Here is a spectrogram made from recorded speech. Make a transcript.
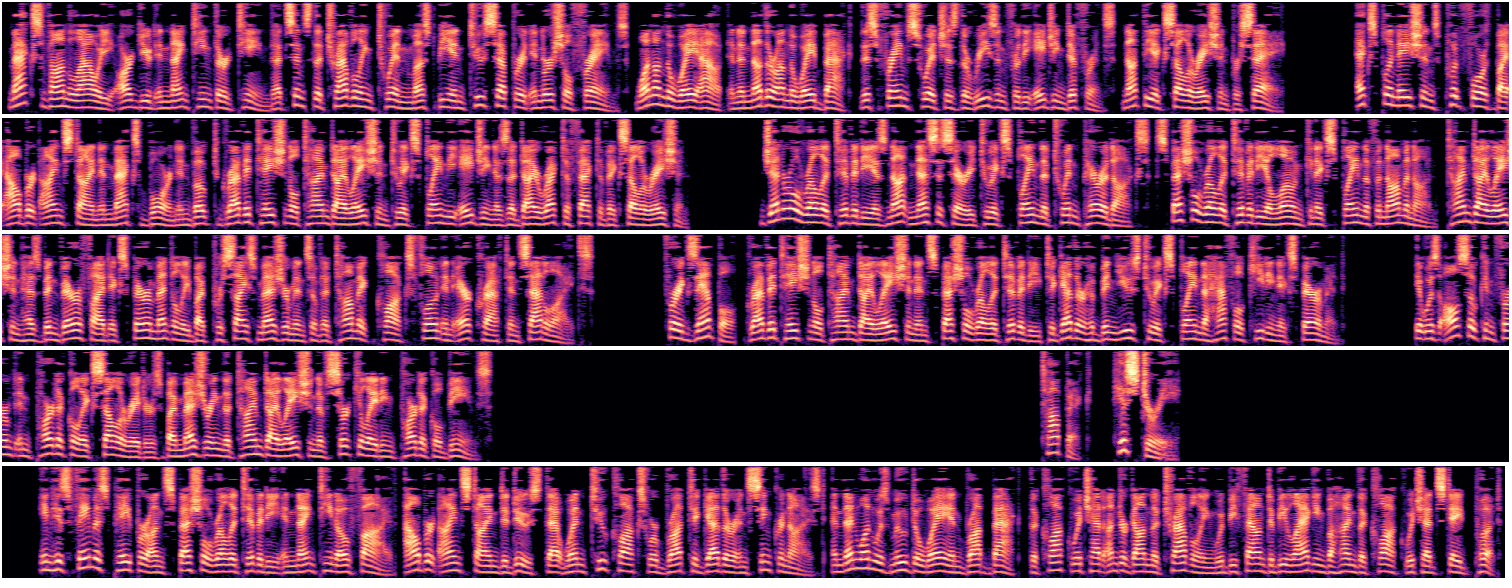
Max von Laue argued in 1913 that since the traveling twin must be in two separate inertial frames, one on the way out and another on the way back, this frame switch is the reason for the aging difference, not the acceleration per se. Explanations put forth by Albert Einstein and Max Born invoked gravitational time dilation to explain the aging as a direct effect of acceleration. General relativity is not necessary to explain the twin paradox, special relativity alone can explain the phenomenon. Time dilation has been verified experimentally by precise measurements of atomic clocks flown in aircraft and satellites. For example, gravitational time dilation and special relativity together have been used to explain the Hafele-Keating experiment. It was also confirmed in particle accelerators by measuring the time dilation of circulating particle beams. History In his famous paper on special relativity in 1905, Albert Einstein deduced that when two clocks were brought together and synchronized, and then one was moved away and brought back, the clock which had undergone the traveling would be found to be lagging behind the clock which had stayed put.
